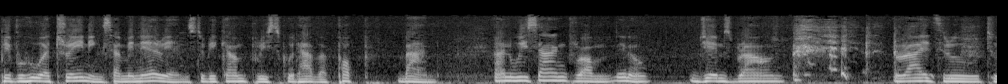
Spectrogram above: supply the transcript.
people who were training seminarians to become priests could have a pop band. And we sang from, you know, James Brown right through to,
